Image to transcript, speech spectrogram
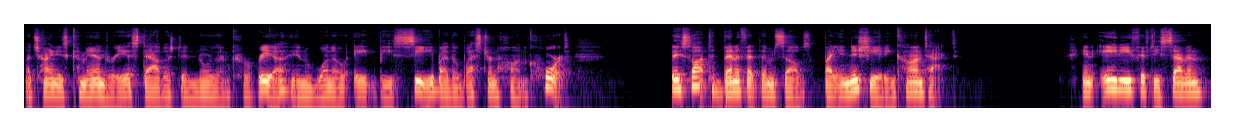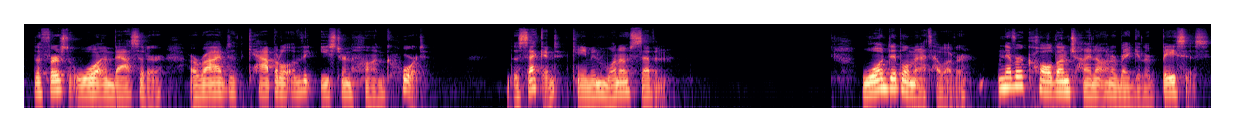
a Chinese commandery established in northern Korea in 108 BC by the Western Han court. They sought to benefit themselves by initiating contact. In AD 57, the first Wo ambassador arrived at the capital of the Eastern Han court. The second came in 107. Wo diplomats, however, never called on China on a regular basis.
